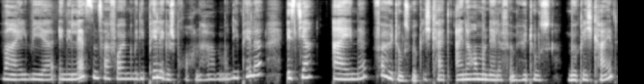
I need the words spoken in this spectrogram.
Weil wir in den letzten zwei Folgen über die Pille gesprochen haben. Und die Pille ist ja eine Verhütungsmöglichkeit, eine hormonelle Verhütungsmöglichkeit.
